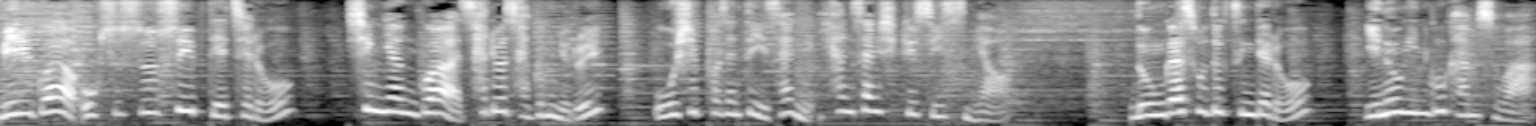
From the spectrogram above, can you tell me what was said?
밀과 옥수수 수입 대체로 식량과 사료 자급률을 50% 이상 향상시킬 수 있으며 농가 소득 증대로 인홍인구 감소와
